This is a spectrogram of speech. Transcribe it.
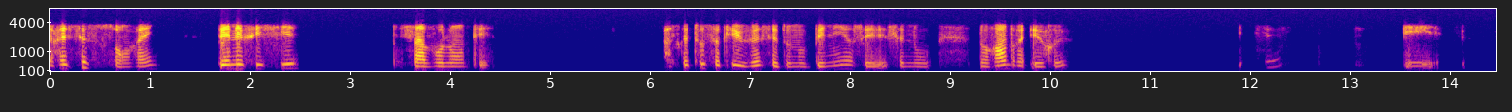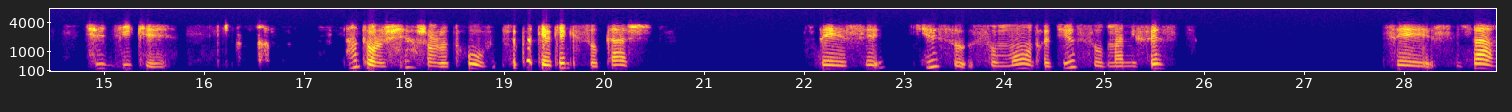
rester sous son règne, bénéficier de sa volonté. Parce que tout ce qu'il veut, c'est de nous bénir, c'est nous, nous rendre heureux. Et Dieu dit que quand on le cherche, on le trouve. C'est pas quelqu'un qui se cache. C'est Dieu se, montre, Dieu se manifeste. C'est ça.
